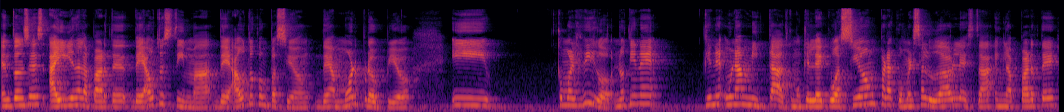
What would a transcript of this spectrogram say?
Entonces ahí viene la parte de autoestima, de autocompasión, de amor propio y como les digo, no tiene tiene una mitad, como que la ecuación para comer saludable está en la parte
